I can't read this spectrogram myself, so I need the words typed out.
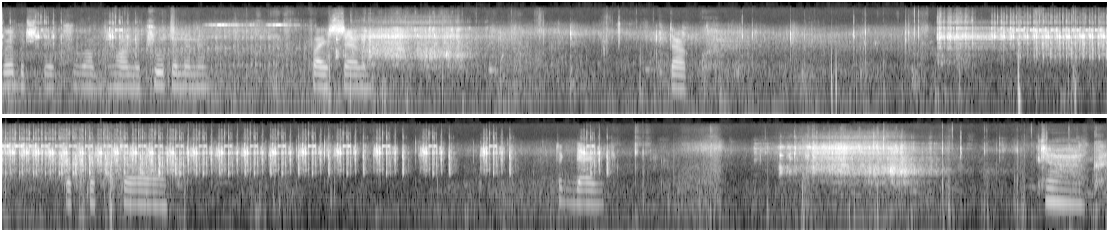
вибачте, якщо вам погано чути мене. 5-7. Так. Так, так, так. Так, 9. Так.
